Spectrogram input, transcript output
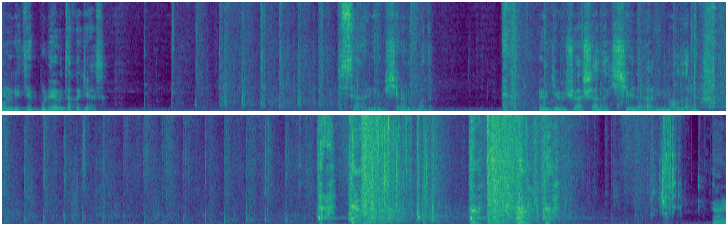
onu getirip buraya mı takacağız? Bir saniye bir şey anlamadım. Önce bir şu aşağıdaki şeyler alayım malları. Yani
